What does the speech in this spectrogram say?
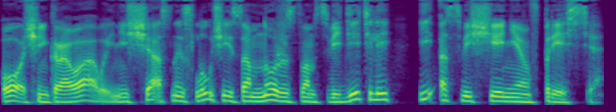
Очень кровавый, несчастный случай со множеством свидетелей и освещением в прессе.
